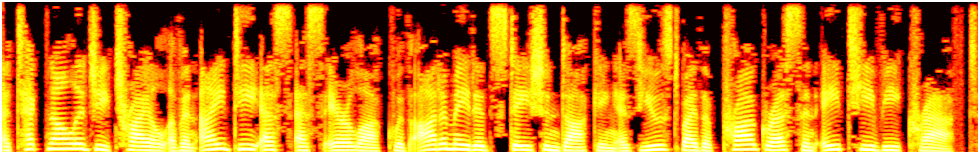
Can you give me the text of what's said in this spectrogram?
a technology trial of an IDSS airlock with automated station docking as used by the Progress and ATV craft,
